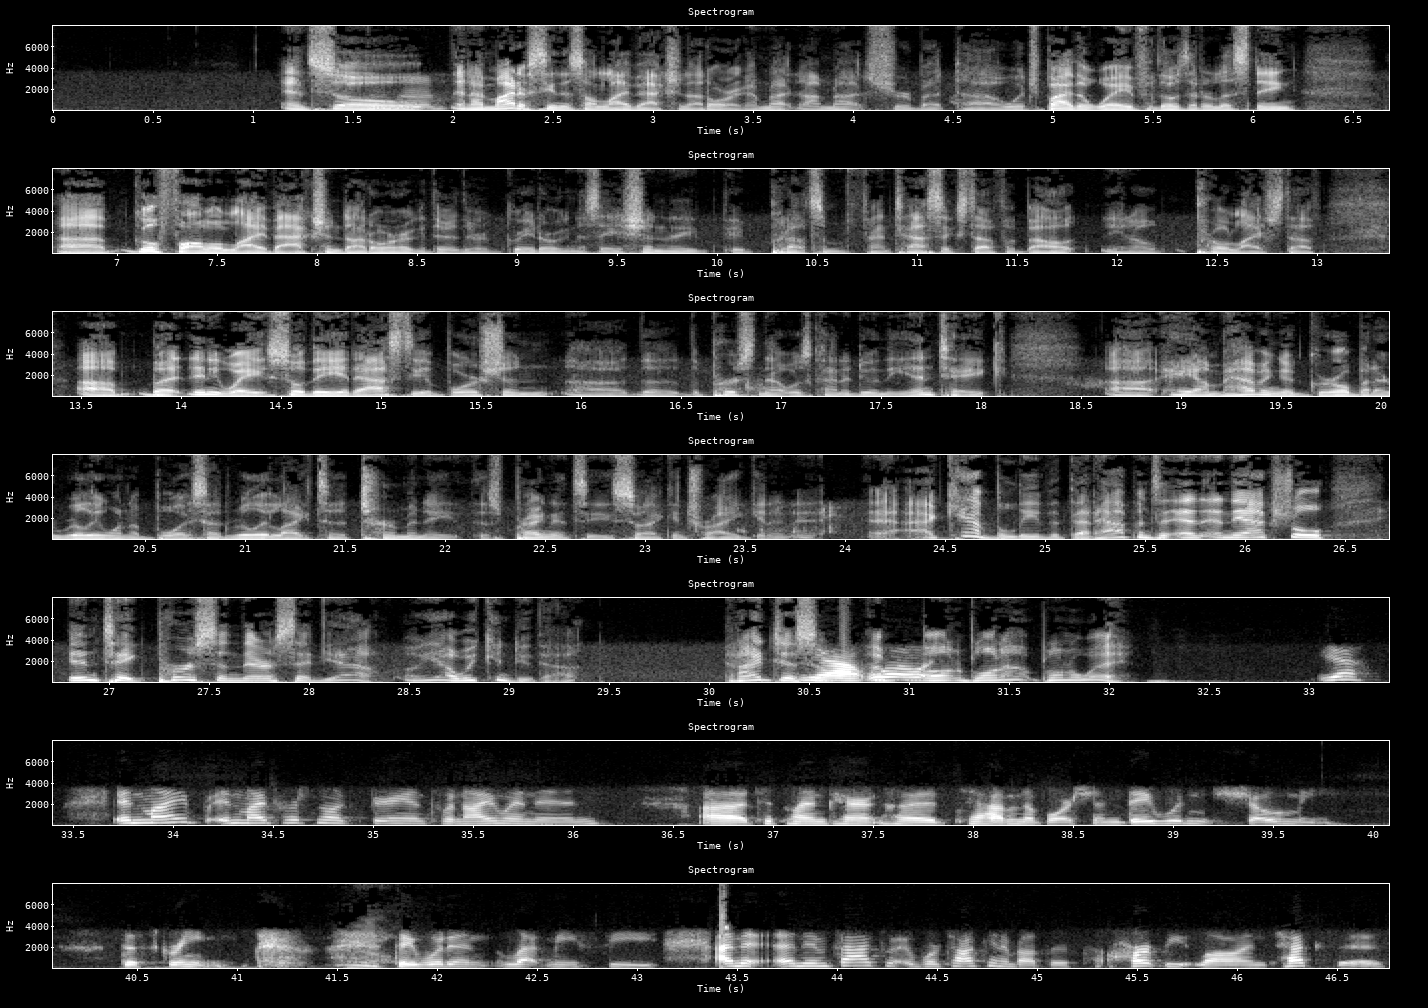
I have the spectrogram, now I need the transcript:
And so, mm-hmm. and I might have seen this on liveaction.org. I'm not, I'm not sure, but uh, which, by the way, for those that are listening, uh, go follow liveaction.org. They're, they're a great organization. They, they put out some fantastic stuff about, you know, pro life stuff. Uh, but anyway, so they had asked the abortion, uh, the, the person that was kind of doing the intake, uh, hey, I'm having a girl, but I really want a boy, so I'd really like to terminate this pregnancy so I can try again. And I can't believe that that happens. And, and the actual intake person there said, yeah, oh yeah, we can do that. And I just, yeah, I'm, well, blown, blown out, blown away. Yeah. In my, in my personal experience, when I went in uh, to Planned Parenthood to have an abortion, they wouldn't show me the screen. Yeah. they wouldn't let me see. And, and in fact, we're talking about this heartbeat law in Texas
